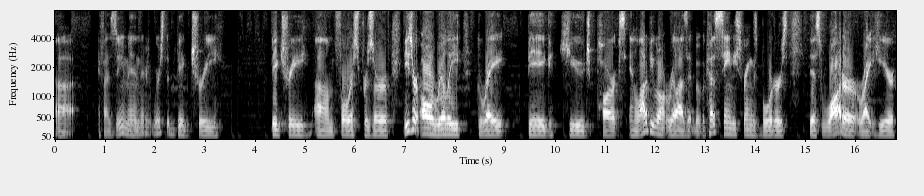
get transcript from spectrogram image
Uh, if I zoom in, where's the big tree? Big tree um, forest preserve. These are all really great, big, huge parks. And a lot of people don't realize it, but because Sandy Springs borders this water right here,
